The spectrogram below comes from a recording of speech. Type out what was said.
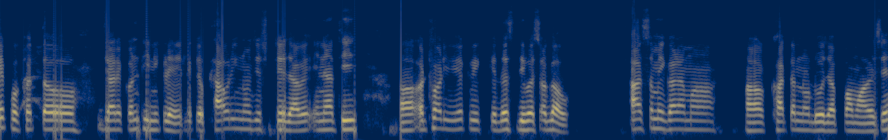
એક વખત જયારે કંઠી નીકળે, એટલે કે ફ્લાવરિંગ નો જે સ્ટેજ આવે, એનાથી અઠવાડિયું એક વીક કે દસ દિવસ અગાઉ આ સમયગાળામાં ખાતરનો ડોઝ આપવામાં આવે છે.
